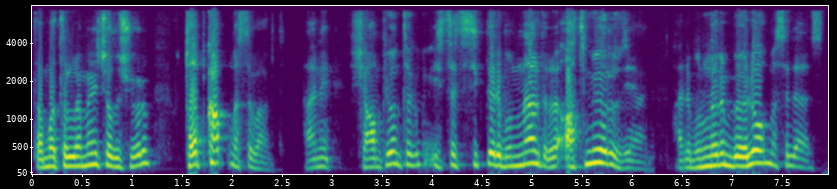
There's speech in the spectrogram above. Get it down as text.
tam hatırlamaya çalışıyorum top kapması vardı. Hani şampiyon takım istatistikleri bunlardır. Atmıyoruz yani. Hani bunların böyle olması lazım.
